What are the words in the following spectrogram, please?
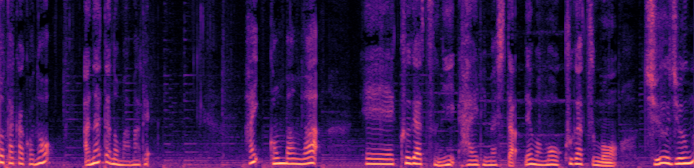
杉本孝子のあなたのままで。はいこんばんは、えー、9月に入りました。でももう9月も中旬？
